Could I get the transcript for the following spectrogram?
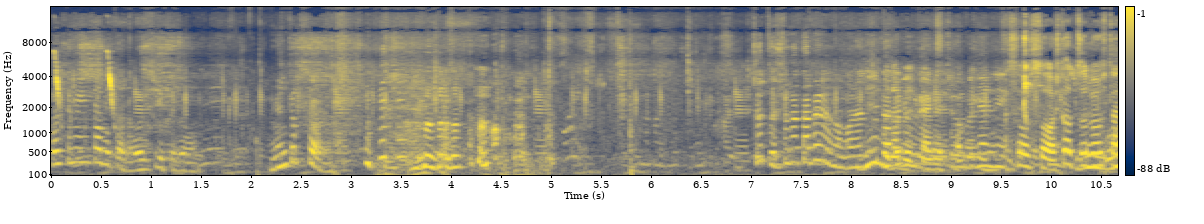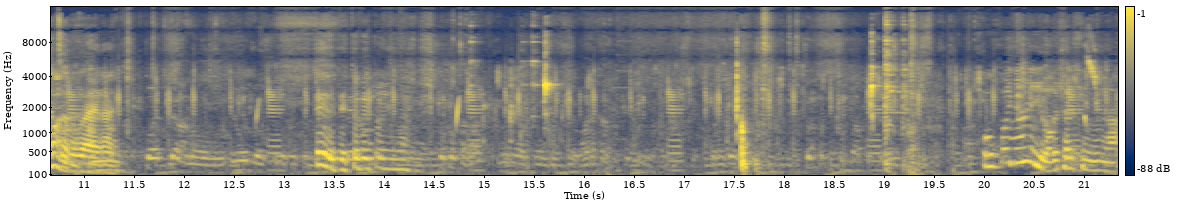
刺身食べたら美味しいけどめんどくさいな ちょっと人が食べるのもらって食べる。ぐらいがちょうどいいそうそう一粒二粒ぐらいが手でベトベトになるここにあるよ、お刺身が。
